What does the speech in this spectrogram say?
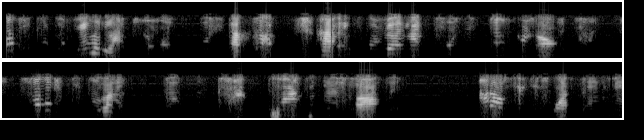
How many people really like someone who stuck up? How many people really like someone who stands tall? How many people like hard to get along with? I don't think it's one thing to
